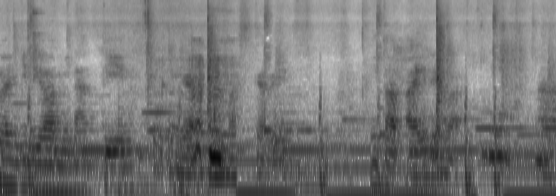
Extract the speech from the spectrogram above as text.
lagi dilaminatin. Iya, iya. Enggak maskerin ya. ini tahap air ya pak? Iya. Nah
